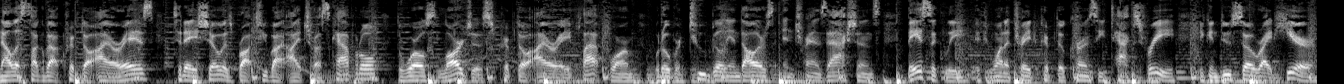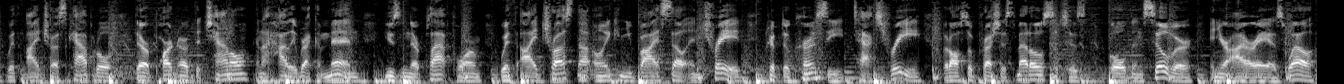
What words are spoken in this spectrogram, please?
Now let's talk about crypto IRAs. Today's show is brought to you by iTrust Capital, the world's largest crypto IRA platform with over $2 billion in transactions. Basically, if you want to trade cryptocurrency tax free, you can do so right here with iTrust Capital. They're a partner of the channel and I highly recommend using their platform. With iTrust, not only can you buy, sell, and trade cryptocurrency tax free, but also precious metals such as gold and silver in your IRA as well.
